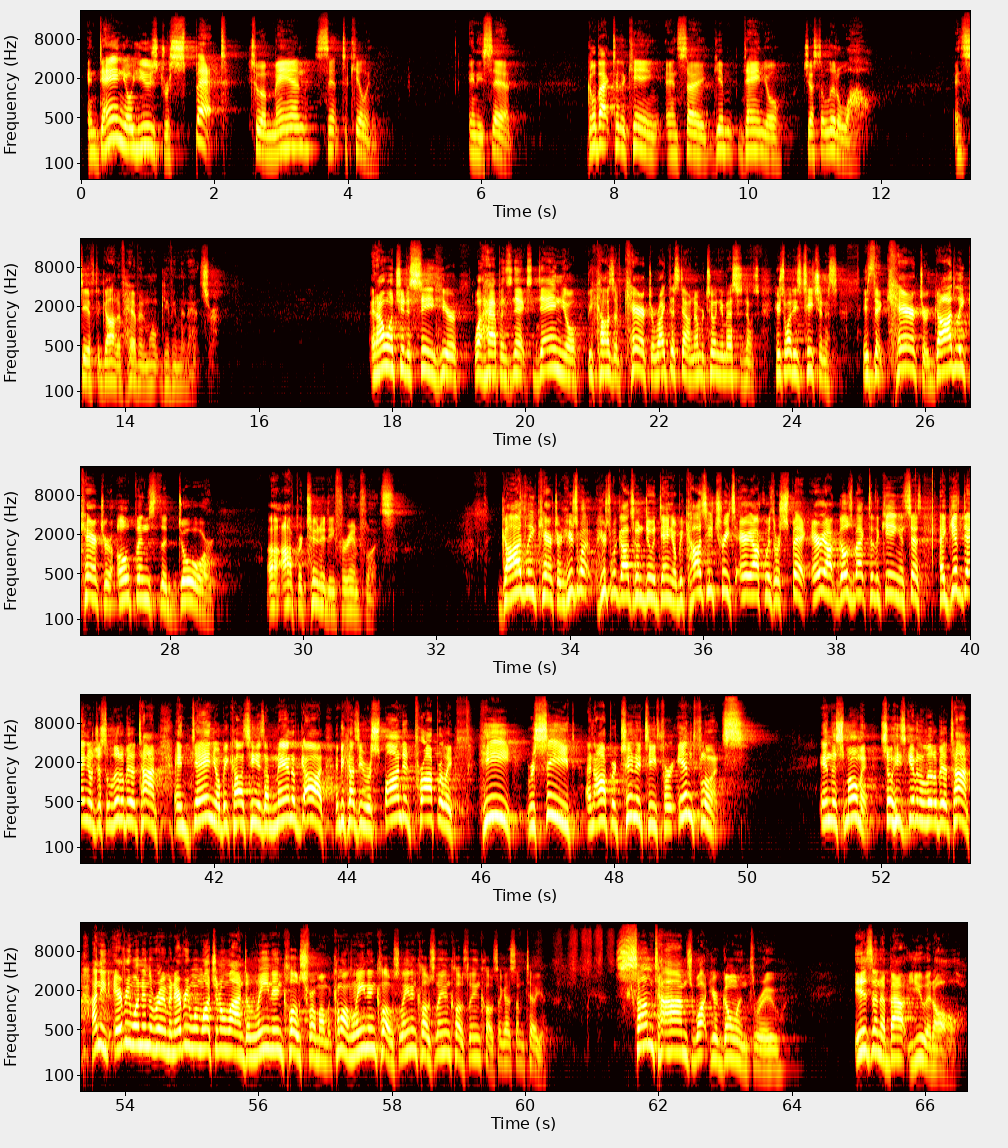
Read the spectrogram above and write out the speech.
And Daniel used respect to a man sent to kill him. And he said, Go back to the king and say, Give Daniel just a little while and see if the God of heaven won't give him an answer. And I want you to see here what happens next. Daniel, because of character, write this down, number two in your message notes. Here's what he's teaching us is that character, godly character, opens the door uh, opportunity for influence. Godly character. And here's what, here's what God's going to do with Daniel. Because he treats Arioch with respect, Arioch goes back to the king and says, Hey, give Daniel just a little bit of time. And Daniel, because he is a man of God and because he responded properly, he received an opportunity for influence in this moment. So he's given a little bit of time. I need everyone in the room and everyone watching online to lean in close for a moment. Come on, lean in close, lean in close, lean in close, lean in close. I got something to tell you. Sometimes what you're going through isn't about you at all.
